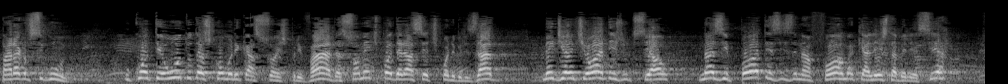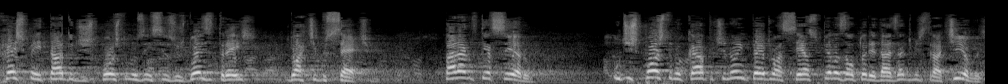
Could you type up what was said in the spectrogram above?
Parágrafo 2 o conteúdo das comunicações privadas somente poderá ser disponibilizado mediante ordem judicial nas hipóteses e na forma que a lei estabelecer, respeitado o disposto nos incisos 2 e 3 do artigo 7 Parágrafo 3 O disposto no caput não impede o acesso pelas autoridades administrativas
